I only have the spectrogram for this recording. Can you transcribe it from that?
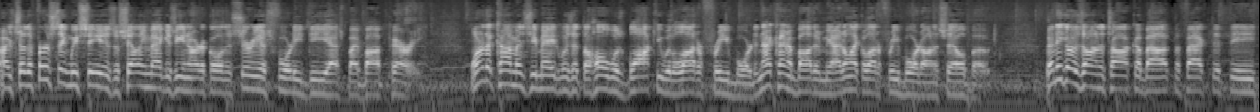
Alright, so the first thing we see is a Sailing Magazine article on the Sirius 40DS by Bob Perry. One of the comments he made was that the hull was blocky with a lot of freeboard, and that kind of bothered me. I don't like a lot of freeboard on a sailboat. Then he goes on to talk about the fact that the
